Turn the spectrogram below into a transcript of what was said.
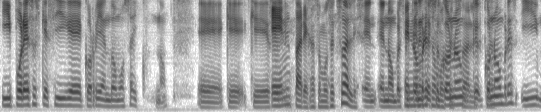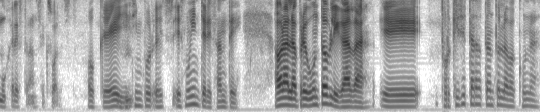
y por eso es que sigue corriendo mosaico, ¿no? Eh, que, es... En eh, parejas homosexuales. En, hombres que en tienen sexo con, hombres y mujeres transexuales. Ok, es, muy interesante. Ahora, la pregunta obligada, eh, ¿por qué se tarda tanto la vacuna?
